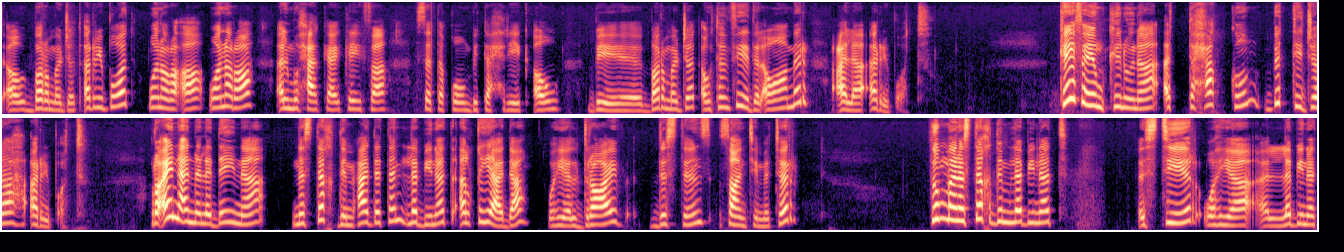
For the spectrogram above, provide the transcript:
أو برمجة الريبوت ونرى ونرى المحاكاة كيف ستقوم بتحريك أو ببرمجة أو تنفيذ الأوامر على الريبوت. كيف يمكننا التحكم باتجاه الريبوت؟ رأينا أن لدينا نستخدم عادة لبنة القيادة وهي ال drive distance centimeter ثم نستخدم لبنة steer وهي لبنة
